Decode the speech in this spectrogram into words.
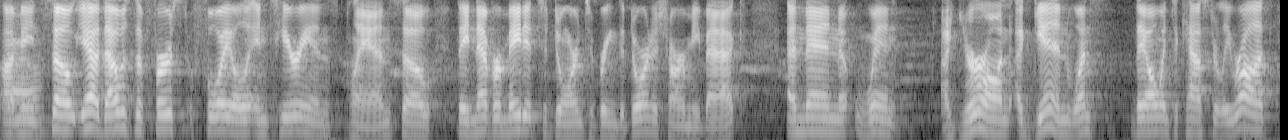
I mean, So- so yeah, that was the first foil in Tyrion's plan. So they never made it to Dorne to bring the Dornish army back. And then when uh, Euron again, once they all went to Casterly Rock,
